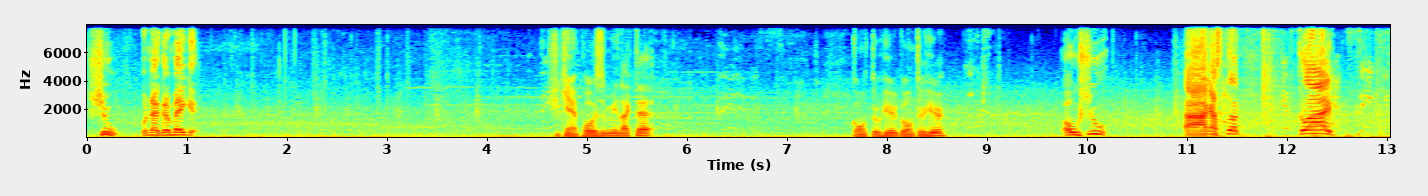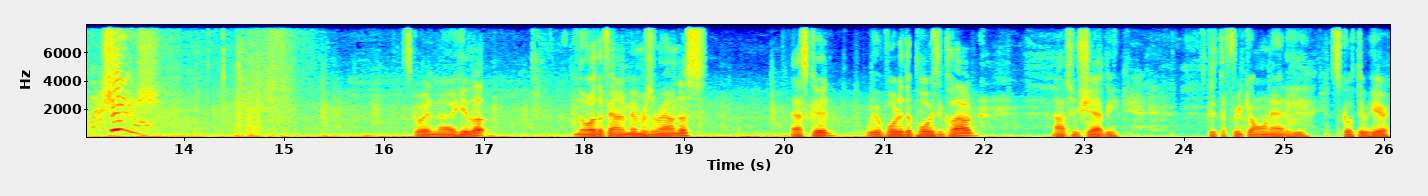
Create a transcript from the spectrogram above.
Shoot. We're not gonna make it. She can't poison me like that. Going through here, going through here. Oh shoot! Ah, I got stuck. Glide. Sheesh. Let's go ahead and uh, heal up. No other family members around us. That's good. We avoided the poison cloud. Not too shabby. Let's get the freak on out of here. Let's go through here.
